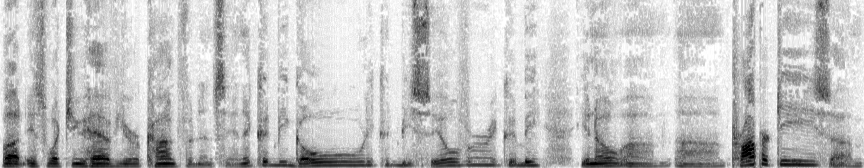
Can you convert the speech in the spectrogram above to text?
but it's what you have your confidence in. It could be gold, it could be silver, it could be, you know, um, uh, properties, um,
